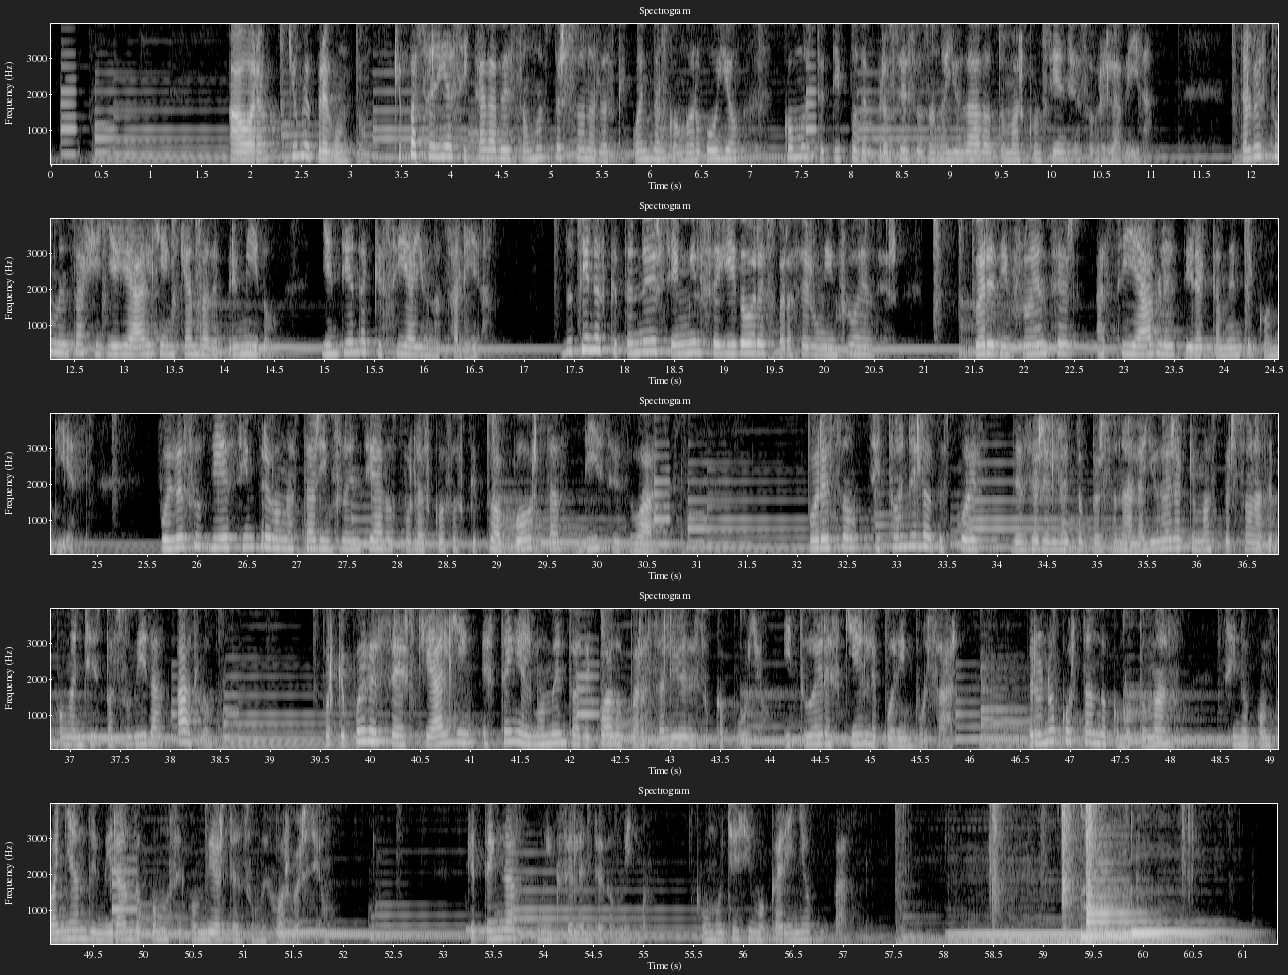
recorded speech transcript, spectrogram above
Ahora, yo me pregunto, ¿qué pasaría si cada vez son más personas las que cuentan con orgullo cómo este tipo de procesos han ayudado a tomar conciencia sobre la vida? Tal vez tu mensaje llegue a alguien que anda deprimido y entienda que sí hay una salida. No tienes que tener 100.000 seguidores para ser un influencer. Tú eres influencer así hables directamente con 10, pues esos 10 siempre van a estar influenciados por las cosas que tú aportas, dices o haces. Por eso, si tú anhelas después de hacer el reto personal ayudar a que más personas le pongan chispa a su vida, hazlo. Porque puede ser que alguien esté en el momento adecuado para salir de su capullo y tú eres quien le puede impulsar. Pero no cortando como Tomás, sino acompañando y mirando cómo se convierte en su mejor versión. Que tengas un excelente domingo. Con muchísimo cariño, paz.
